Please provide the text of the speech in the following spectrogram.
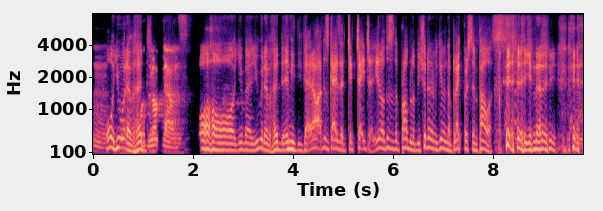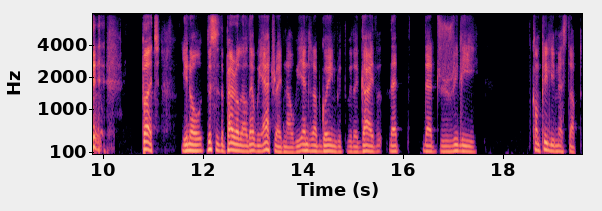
Mm. Or you would have heard, lockdowns. oh, you man, you would have heard anything that, oh, this guy's a dictator. You know, this is the problem. You shouldn't have given the black person power. you know what I mean? but, you know, this is the parallel that we're at right now. We ended up going with, with a guy that, that really completely messed up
